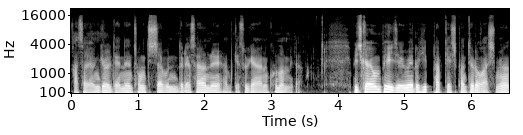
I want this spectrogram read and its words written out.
가사 연결되는 청취자분들의 사연을 함께 소개하는 코너입니다. Music High의 홈페이지 의외로 힙합 게시판 들어가시면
